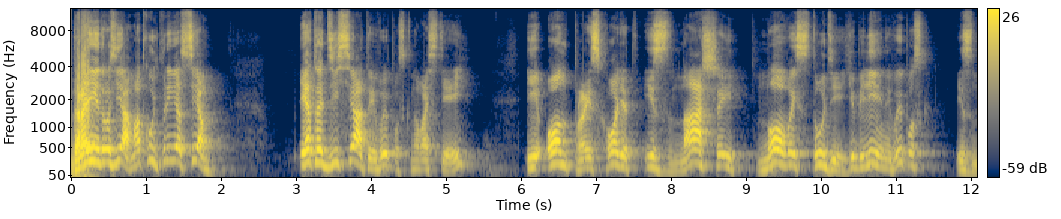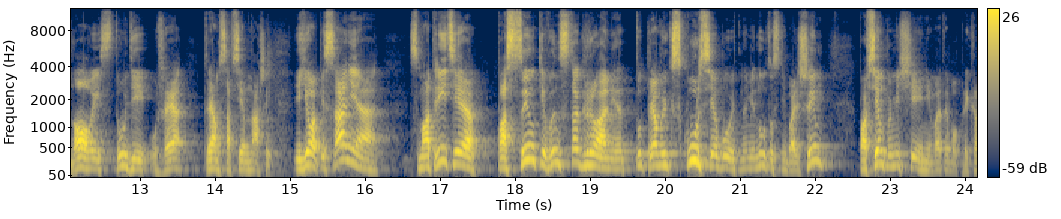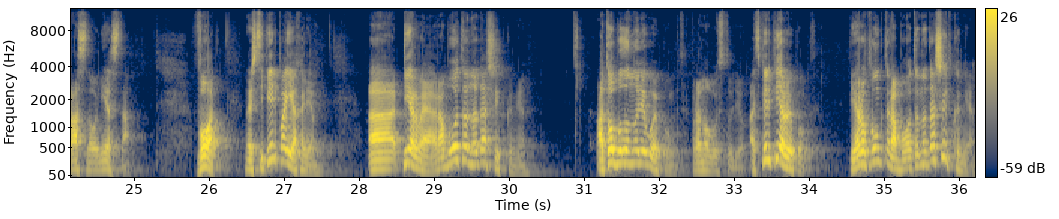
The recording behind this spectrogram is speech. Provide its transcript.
Дорогие друзья, Маткульт, привет всем! Это десятый выпуск новостей, и он происходит из нашей новой студии. Юбилейный выпуск из новой студии, уже прям совсем нашей. Ее описание смотрите по ссылке в Инстаграме. Тут прямо экскурсия будет на минуту с небольшим по всем помещениям этого прекрасного места. Вот, значит, теперь поехали. А, первое. Работа над ошибками. А то было нулевой пункт про новую студию. А теперь первый пункт. Первый пункт – работа над ошибками.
